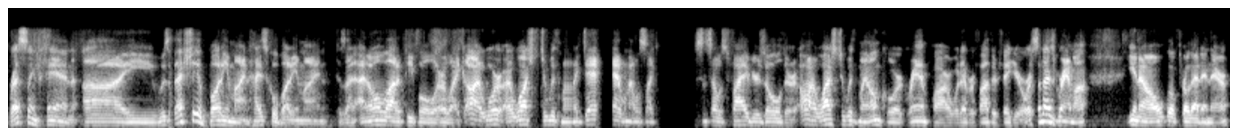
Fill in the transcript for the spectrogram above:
Wrestling fan, I was actually a buddy of mine, high school buddy of mine, because I, I, know a lot of people are like, oh, I, wore, I watched it with my dad when I was like since I was five years old, or oh, I watched it with my uncle or grandpa or whatever father figure, or sometimes grandma. You know, we'll throw that in there.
